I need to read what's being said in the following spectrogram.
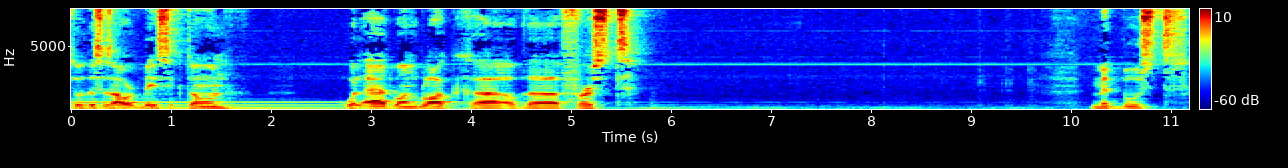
So this is our basic tone. We'll add one block uh, of the first mid boost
